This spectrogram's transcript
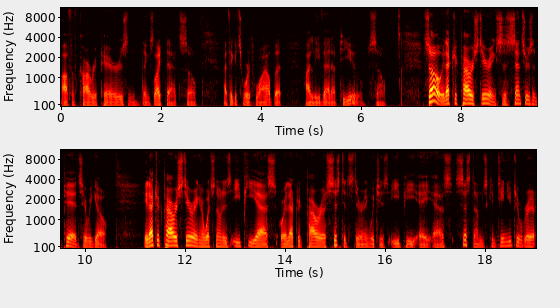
off of car repairs and things like that. So I think it's worthwhile, but I leave that up to you. So, so electric power steering, sensors and PIDs. Here we go. Electric power steering, or what's known as EPS, or electric power assisted steering, which is EPAS, systems continue to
